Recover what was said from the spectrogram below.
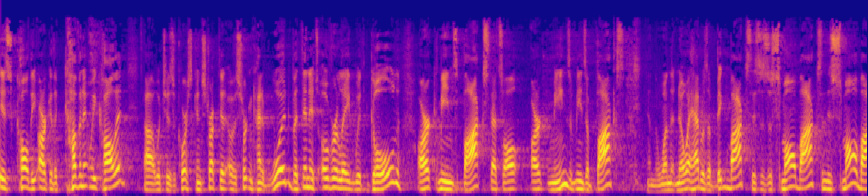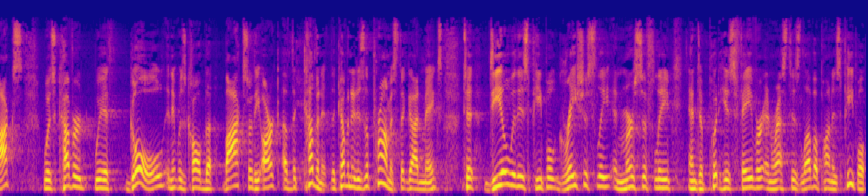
is called the Ark of the Covenant, we call it, uh, which is, of course, constructed of a certain kind of wood, but then it's overlaid with gold. Ark means box. That's all ark means. It means a box. And the one that Noah had was a big box. This is a small box. And this small box was covered with gold, and it was called the box or the Ark of the Covenant. The covenant is the promise that God makes to deal with his people graciously and mercifully and to put his favor and rest his love upon his people.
